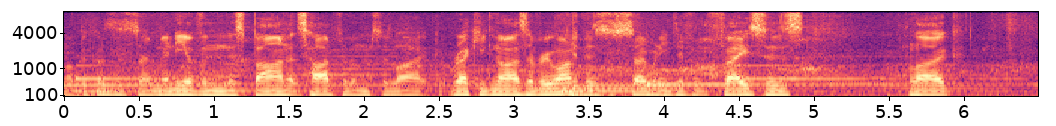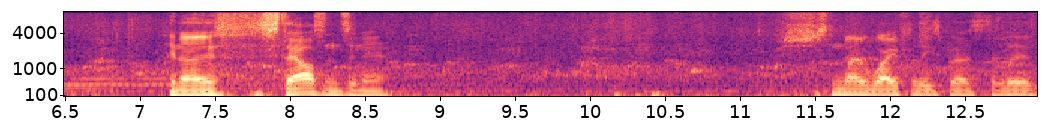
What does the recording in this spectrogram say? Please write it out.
Well, because there's so many of them in this barn, it's hard for them to like recognize everyone. There's so many different faces, like you know, there's thousands in here. There's just no way for these birds to live.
